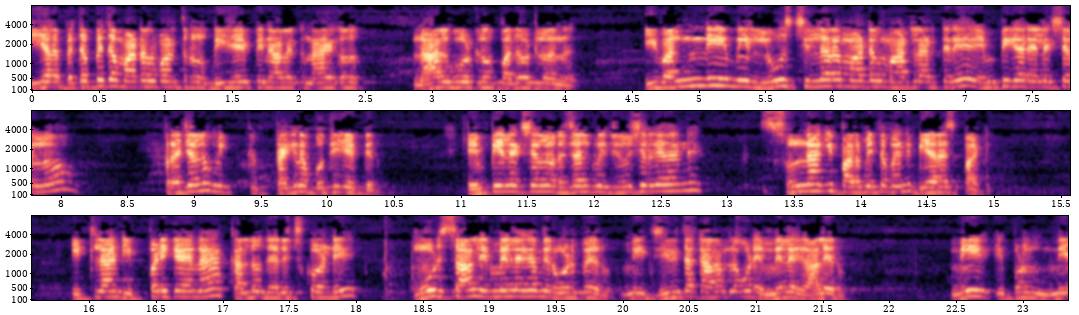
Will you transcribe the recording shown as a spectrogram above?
ఇవాళ పెద్ద పెద్ద మాటలు మాడుతున్నారు. బీజేపీ నాయకు- నాయకులు నాలుగు ఓట్లు పదోట్లు అన్నారు. ఇవన్నీ మీ లూజ్ చిల్లర మాటలు మాట్లాడితేనే ఎంపీ గారి ఎలక్షన్లో ప్రజలు మీకు తగిన బుద్ధి చెప్పారు. ఎంపీ ఎలక్షన్లో రిజల్ట్ మీరు చూసారు కదండి? సున్నాకి పరిమితమైంది బీఆర్ఎస్ పార్టీ. ఇట్లాంటి ఇప్పటికైనా కళ్ళు తెరుచుకోండి. మూడు సార్లు ఎమ్మెల్యేగా మీరు ఓడిపోయారు. మీ జీవిత కాలంలో కూడా ఎమ్మెల్యే కాలేరు. మీ ఇప్పుడు మీ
